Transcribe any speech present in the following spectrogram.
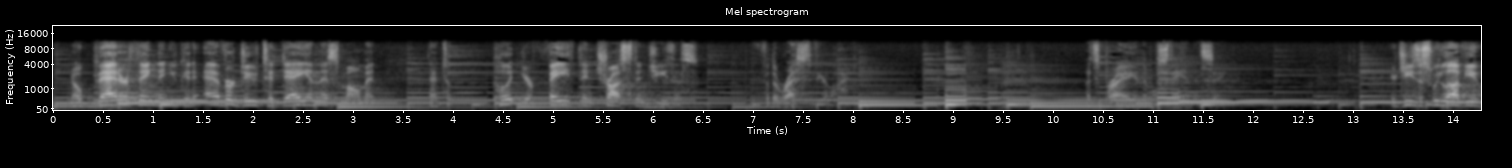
No better thing that you could ever do today in this moment than to put your faith and trust in Jesus for the rest of your life. Pray and then we'll stand and sing. Dear Jesus, we love you.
